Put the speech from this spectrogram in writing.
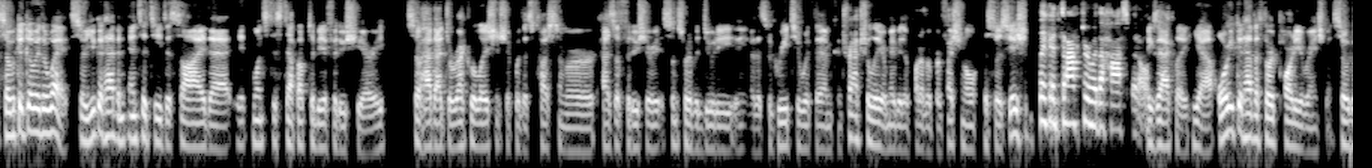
so it could go either way. So you could have an entity decide that it wants to step up to be a fiduciary. So have that direct relationship with its customer as a fiduciary, some sort of a duty you know, that's agreed to with them contractually, or maybe they're part of a professional association. Like a doctor with a hospital. Exactly. Yeah. Or you could have a third party arrangement. So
